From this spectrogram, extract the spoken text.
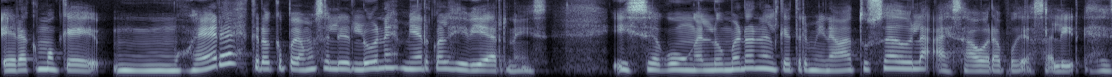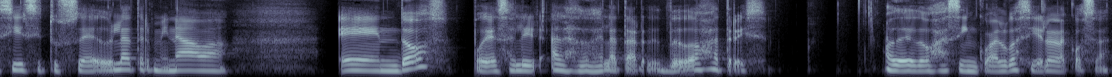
Era como que mujeres, creo que podíamos salir lunes, miércoles y viernes. Y según el número en el que terminaba tu cédula, a esa hora podías salir. Es decir, si tu cédula terminaba en 2, podías salir a las 2 de la tarde, de 2 a 3. O de 2 a 5, algo así era la cosa.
